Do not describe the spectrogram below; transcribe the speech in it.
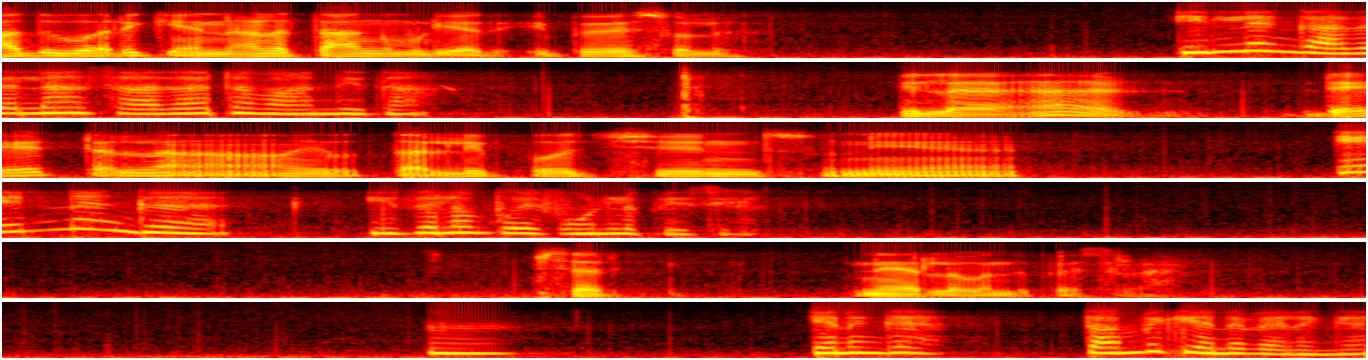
அது வரைக்கும் என்னால தாங்க முடியாது. இப்பவே சொல்லு. இல்லைங்க அதெல்லாம் சாதாரண வாந்தி தான். இல்ல டேட் எல்லாம் தள்ளி போச்சுன்னு சொன்னிய. என்னங்க? இதெல்லாம் போய் போன்ல பேசி சரி நேர்ல வந்து பேசுறேன். என்னங்க தம்பிக்கு என்ன வேலைங்க?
